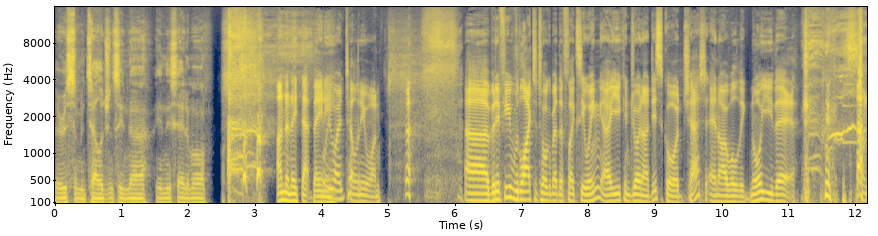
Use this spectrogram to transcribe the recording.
there is some intelligence in uh, in this head of mine. Underneath that beanie. We won't tell anyone. Uh, but if you would like to talk about the Flexi Wing, uh, you can join our Discord chat, and I will ignore you there. I'm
